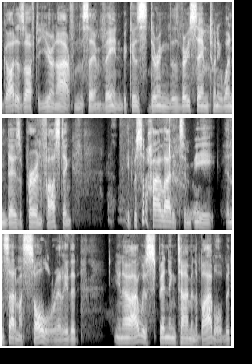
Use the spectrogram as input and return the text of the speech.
God is after you and I from the same vein because during the very same 21 days of prayer and fasting, it was sort of highlighted to me inside of my soul, really, that, you know, I was spending time in the Bible, but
